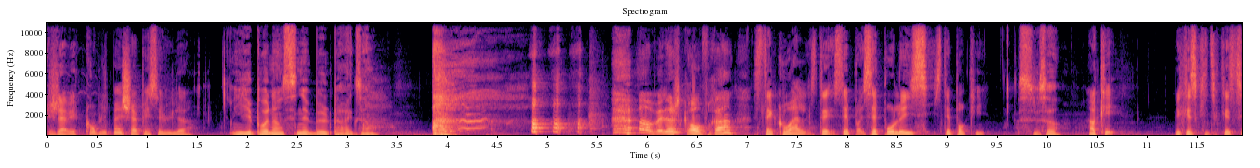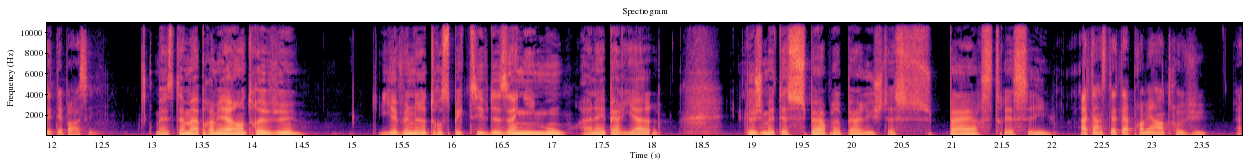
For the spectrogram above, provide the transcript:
J'avais complètement échappé celui-là. Il est pas dans Cinébule, par exemple. Ah, mais là, je comprends. C'était quoi? C'était, c'est, pour le ici? C'était pour qui? C'est ça. OK. Mais qu'est-ce qui, qu'est-ce qui s'était passé? Ben, c'était ma première entrevue. Il y avait une rétrospective de Zhang Yimou à l'Impérial. Là, je m'étais super préparé, j'étais super stressé. Attends, c'était ta première entrevue? À,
